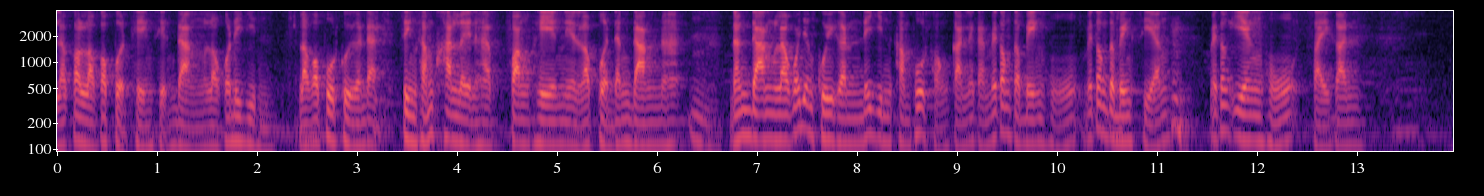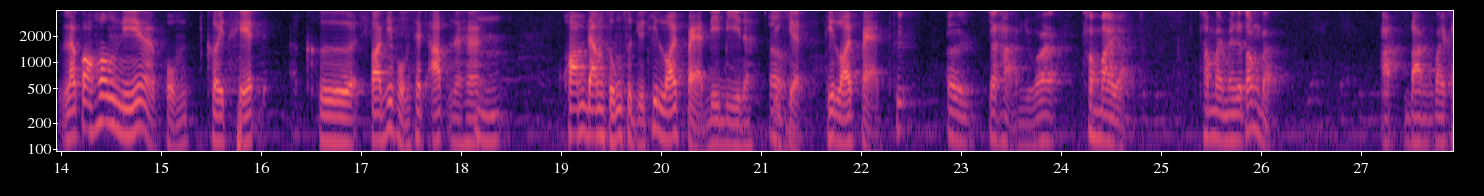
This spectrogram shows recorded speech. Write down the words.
แล้วก็เราก็เปิดเพลงเสียงดัง เราก็ได้ยิน เราก็พูดคุยกันได้ สิ่งสำคัญเลยนะครับ ฟังเพลงเนี่ยเราเปิดดัง ๆ นะฮะอืมดัง ๆ เราก็ยังคุยกันได้ยินคำพูดของกันและกัน ไม่ต้องตะเบงหู ไม่ต้องตะเบงเสียง ไม่ต้องเอียงหูใส่กัน แล้วก็ห้องนี้ผมเคยเทสคือตอนที่ผมเซตอัพนะฮะอืมความดังสูงสุดอยู่ที่ 108 dB นะเออพี่เกียรติที่ 108 คือเออจะถามอยู่ว่าทำไมอะทำไมมันจะต้องแบบอัดดังไปข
